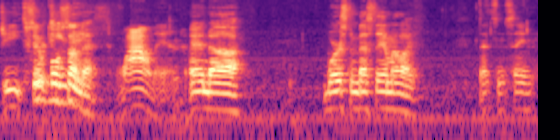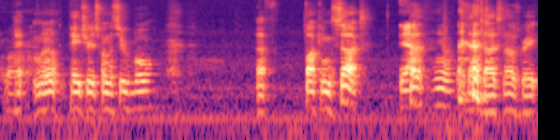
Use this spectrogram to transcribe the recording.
Jeez. Super Bowl 14 Sunday. Wow, man. and uh, worst and best day of my life. That's insane. Wow. Pa- well, Patriots won the Super Bowl. That fucking sucked. Yeah. But, you know, that that was great.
